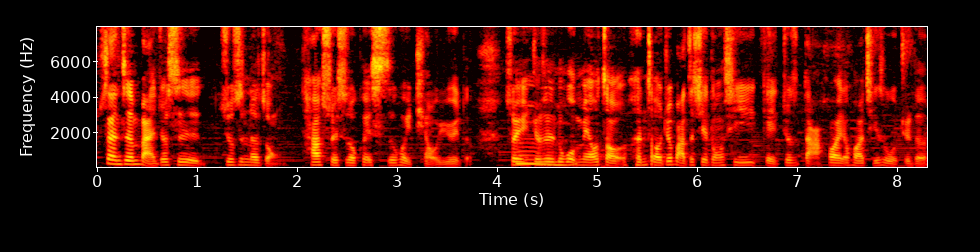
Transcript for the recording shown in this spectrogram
战争本来就是就是那种他随时都可以撕毁条约的，所以就是如果没有早很早就把这些东西给就是打坏的话，其实我觉得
